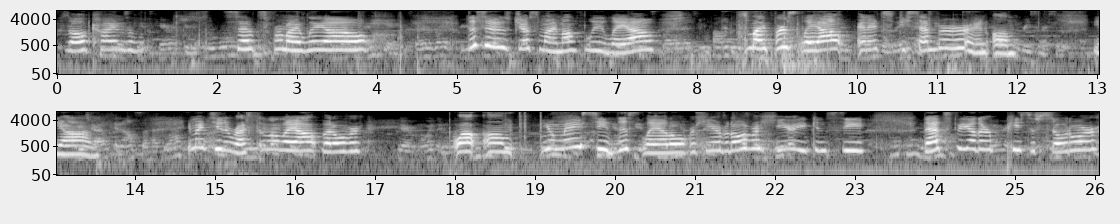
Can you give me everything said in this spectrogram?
there's all kinds of Kids characters who won't sets for my layout. games that are right for your This is just my monthly layout. It's my first layout, and it's December, and um, yeah. Your child can also have lots You might see the rest of the layout, but over Well, um, you may see this layout over here, but over here you can see that's the other piece of Sodor.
